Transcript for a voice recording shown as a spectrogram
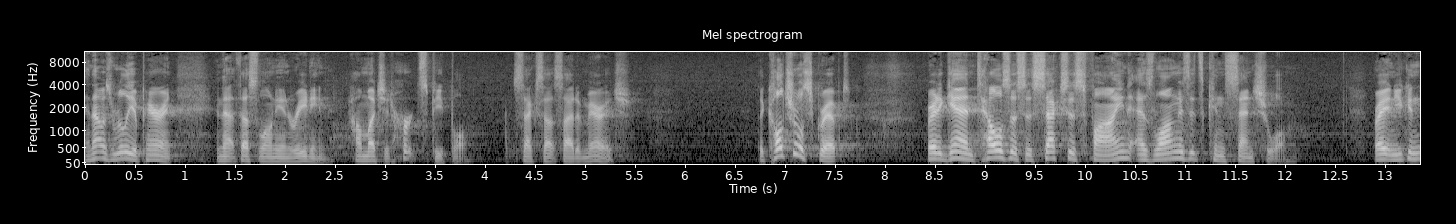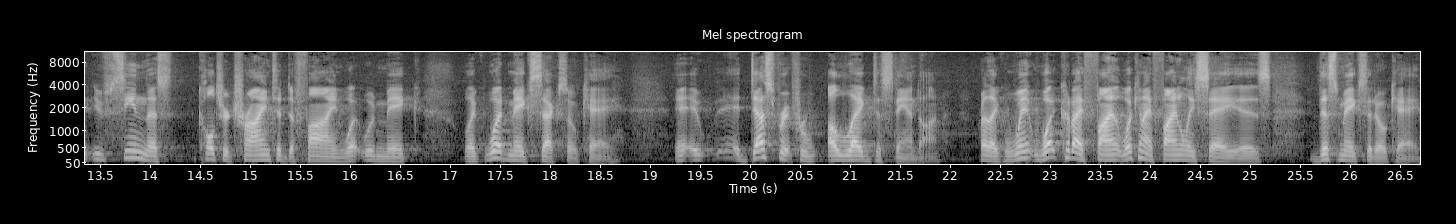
And that was really apparent in that Thessalonian reading, how much it hurts people, sex outside of marriage. The cultural script, right, again, tells us that sex is fine as long as it's consensual. Right? And you can you've seen this culture trying to define what would make like what makes sex okay. It, it, desperate for a leg to stand on. Right? Like when, what could I find what can I finally say is this makes it okay?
